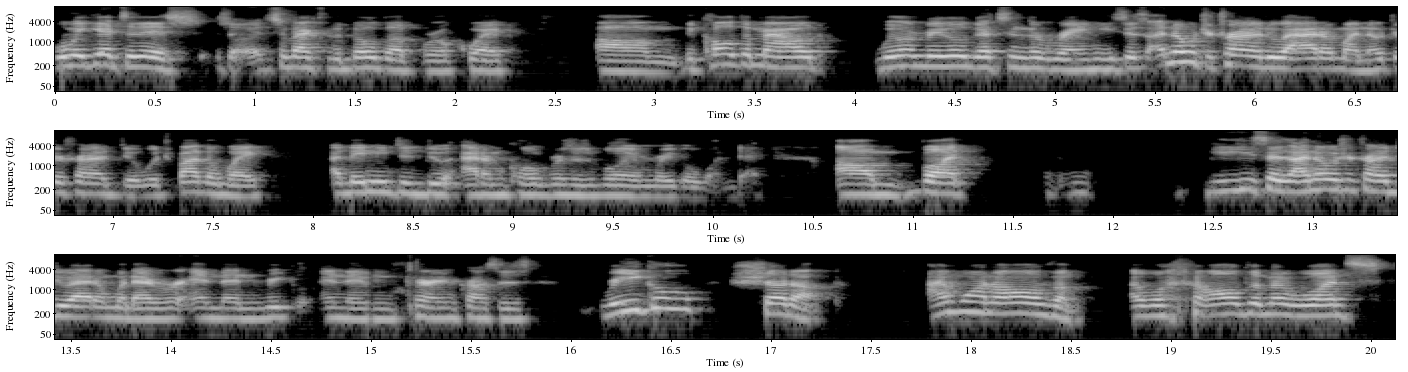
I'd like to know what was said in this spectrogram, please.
when we get to this, so, so back to the build up real quick. Um, they called him out. William Regal gets in the ring. He says, I know what you're trying to do, Adam. I know what you're trying to do, which, by the way, uh, they need to do Adam Cole versus William Regal one day. Um, but he says, I know what you're trying to do, Adam, whatever. And then Regal, and then Karrion Kross says, Regal, shut up. I want all of them. I want all of them at once.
